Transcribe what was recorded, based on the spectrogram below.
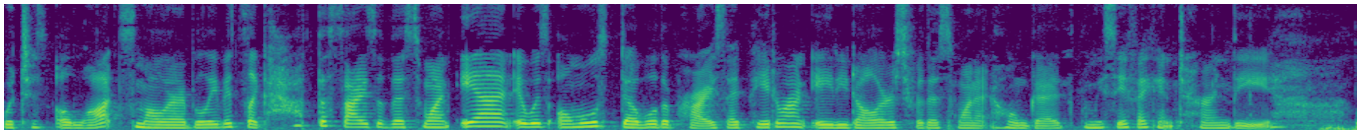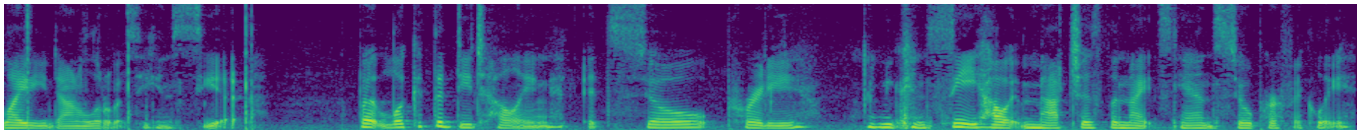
which is a lot smaller. I believe it's like half the size of this one and it was almost double the price. I paid around $80 for this one at Home Goods. Let me see if I can turn the lighting down a little bit so you can see it. But look at the detailing. It's so pretty. And you can see how it matches the nightstand so perfectly.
